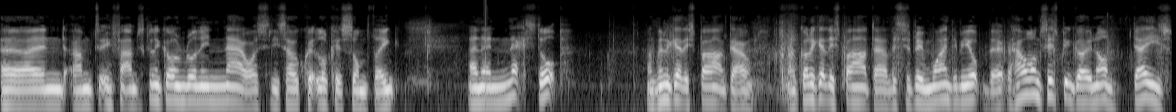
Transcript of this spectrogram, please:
Uh, and I'm, in fact, I'm just going to go and run in now. I just need to have a quick look at something. And then next up, I'm going to get this bark down. I've got to get this bark down. This has been winding me up there. How long's this been going on? Days.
